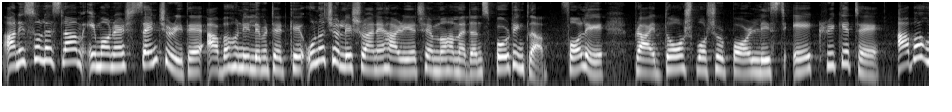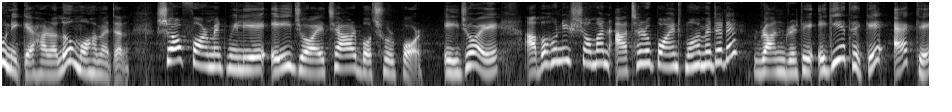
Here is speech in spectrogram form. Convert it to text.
আনিসুল ইসলাম ইমনের সেঞ্চুরিতে আবাহনী লিমিটেডকে উনচল্লিশ রানে হারিয়েছে মোহামেডান স্পোর্টিং ক্লাব। ফলে প্রায় দশ বছর পর লিস্ট এ ক্রিকেটে আবাহনীকে হারালো মোহামেডান। সব ফরম্যাট মিলিয়ে এই জয় চার বছর পর। এই জয়ে আবাহনীর সমান আঠারো পয়েন্ট মোহামেডানের রান রেটে এগিয়ে থেকে একে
